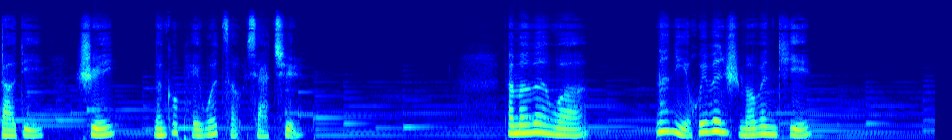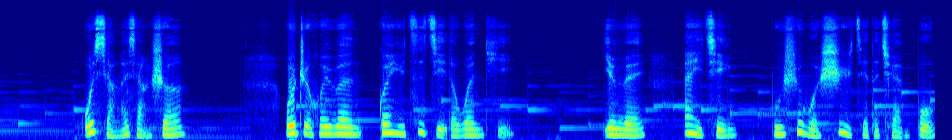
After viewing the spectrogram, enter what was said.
到底谁能够陪我走下去？他们问我。”那你会问什么问题？我想了想，说：“我只会问关于自己的问题，因为爱情不是我世界的全部。”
